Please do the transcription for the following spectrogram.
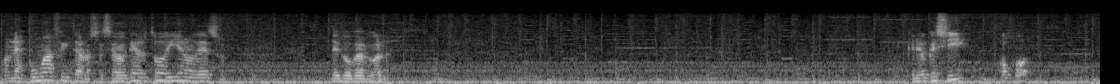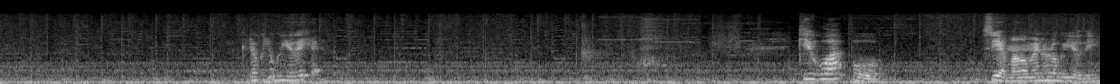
con la espuma de afeitar, o sea, se va a quedar todo lleno de eso, de Coca-Cola. Creo que sí. Ojo. Creo que es lo que yo dije. ¡Qué guapo! Sí, es más o menos lo que yo dije.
